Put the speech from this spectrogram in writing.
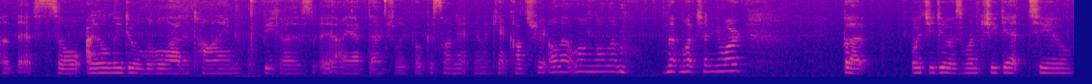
of this. So I only do a little at a time because I have to actually focus on it and I can't concentrate all that long all that, that much anymore. But what you do is once you get to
